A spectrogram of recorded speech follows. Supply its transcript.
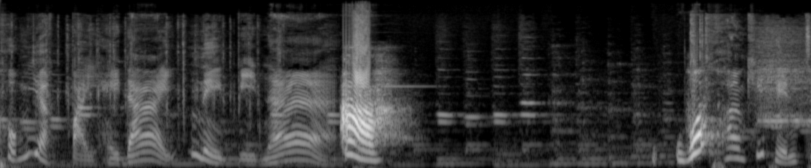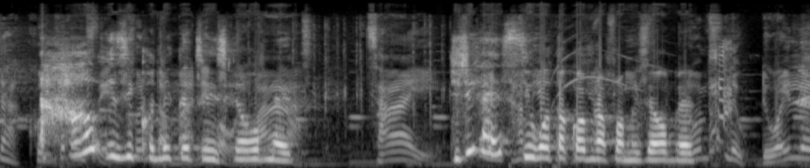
ผมอยากไปให้ได้ในปีหน้า Ah. What? ความคิดเห็นจากคนฝรั่ง How เศส is he คนต่อมา connected to his ได้บอกไว้ว่า helmet? ใช่ Did you มัน guys ทำ see ให้ water ผม coming อยา out ก from มี his ส่วน helmet? ร่วมสนุกด้วยเล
